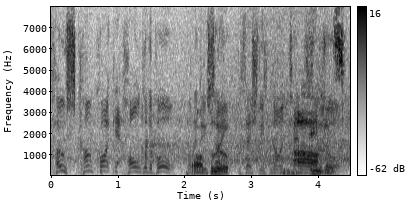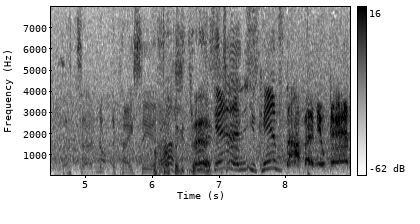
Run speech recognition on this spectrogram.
The hosts can't quite get hold of the ball. Well, Oh, they do blue. say possession is nine tenths Oh. of the Angels. but uh, not the case here. Oh, look at that. Again, you can't stop it. You can't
